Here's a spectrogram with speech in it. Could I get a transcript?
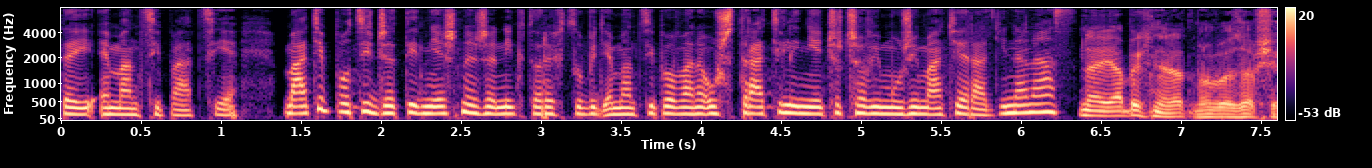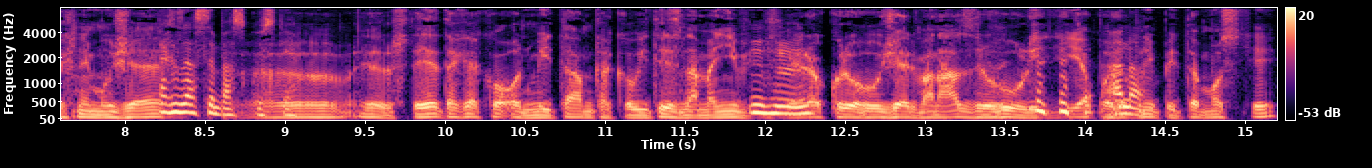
tej emancipácie. Máte pocit, že tie dnešné ženy, ktoré chcú byť emancipované, emancipované, už ztratili něco, co vy muži máte radi na nás? Ne, já bych nerad mluvil za všechny muže. Tak za seba zkuste. Uh, stejně tak jako odmítám takový ty znamení mm-hmm. okruhu, že 12 druhů lidí a podobné pitomosti.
